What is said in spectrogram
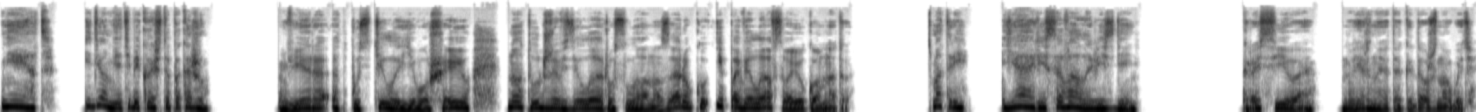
Нет. Идем, я тебе кое-что покажу. Вера отпустила его шею, но тут же взяла Руслана за руку и повела в свою комнату. Смотри, я рисовала весь день. Красиво. Наверное, так и должно быть.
